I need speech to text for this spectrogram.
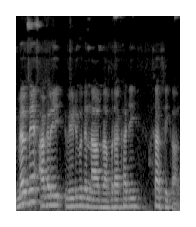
ਮਿਲਦੇ ਅਗਲੀ ਵੀਡੀਓ ਦੇ ਨਾਲ। ਰੱਬ ਰਾਖਾ ਜੀ। ਸਤਿ ਸ੍ਰੀ ਅਕਾਲ।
